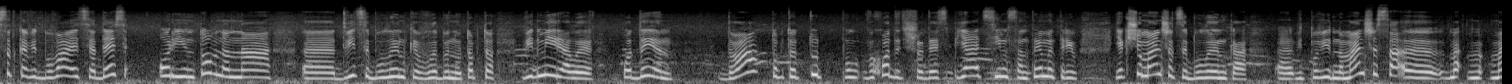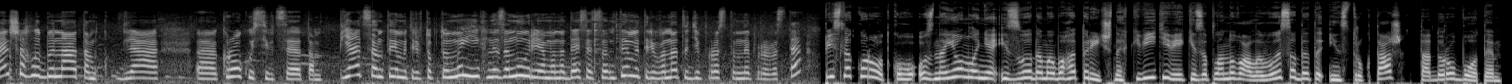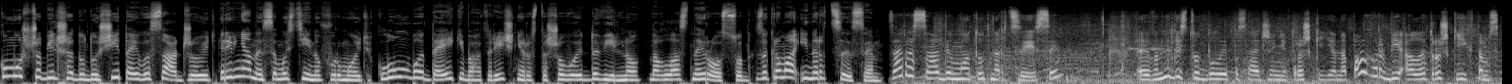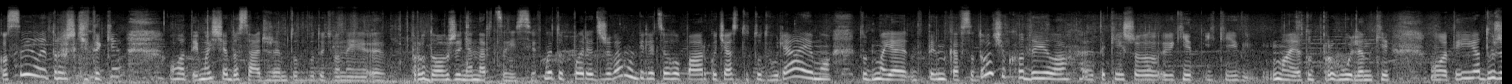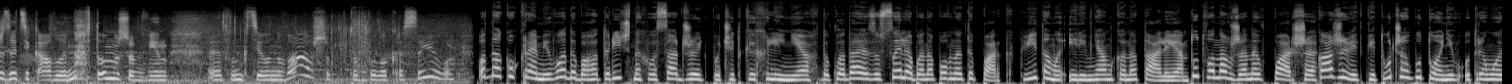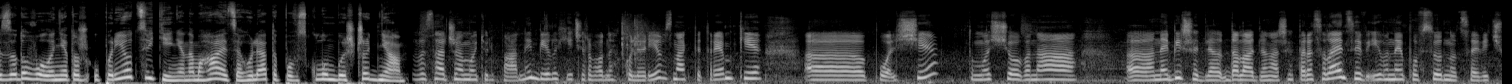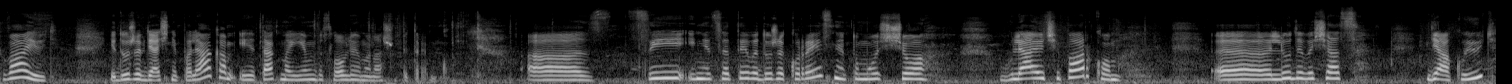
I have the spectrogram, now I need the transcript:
Висадка відбувається десь орієнтовно на е, дві цибулинки в глибину. Тобто відміряли один, два, тобто тут виходить, що десь 5-7 сантиметрів. Якщо менша цибулинка, е, відповідно менше, е, менша глибина, там для е, крокусів це там 5 сантиметрів, тобто ми їх не занурюємо на 10 сантиметрів, вона тоді просто не проросте. Після короткого ознайомлення із видами багаторічних квітів, які запланували висадити, інструктаж та до роботи. Кому що більше до душі та й висаджують. Рівняни самостійно формують клумби, деякі багаторічні розташовують довільно на власний розсуд, зокрема і нарциси. Зараз садимо тут нарциси. Е, Вони десь тут були посаджені, трошки є на пагорбі, але трошки їх там скосили, трошки таке. От, і ми ще досаджуємо. Тут будуть вони е, продовження нарцисів. Ми тут поряд живемо біля цього парку, часто тут гуляємо. Тут моя дитинка в садочок ходила, е, такий, що який, який має тут прогулянки. От, і я дуже зацікавлена в тому, щоб він функціонував, щоб тут було красиво. Однак окремі види багаторічних висаджують по чітких лініях, докладає зусиль, аби наповнити парк квітами і рівнянка Наталія. Тут вона вже не вперше. Каже, від квітучих бутонів отримує задоволення, тож у період цвітіння намагається гуляти повз клумби щодня. Висаджуємо тюльпани білих і червоних кольорів, знак підтримки е, Польщі, тому що вона е, найбільше для, дала для наших переселенців, і вони повсюдно це відчувають. І дуже вдячні полякам, і так ми їм висловлюємо нашу підтримку. Е, ці ініціативи дуже корисні, тому що гуляючи парком, е, люди весь час дякують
